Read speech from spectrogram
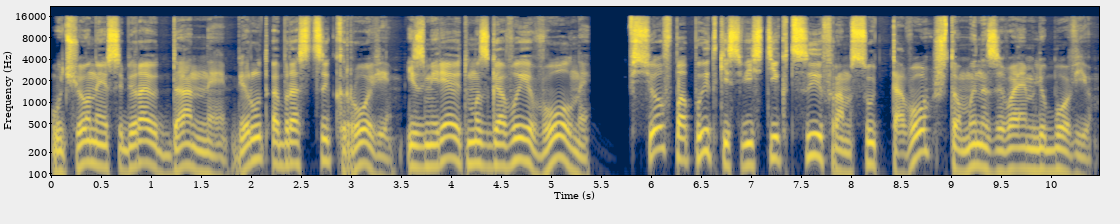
Ученые собирают данные, берут образцы крови, измеряют мозговые волны. Все в попытке свести к цифрам суть того, что мы называем любовью.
